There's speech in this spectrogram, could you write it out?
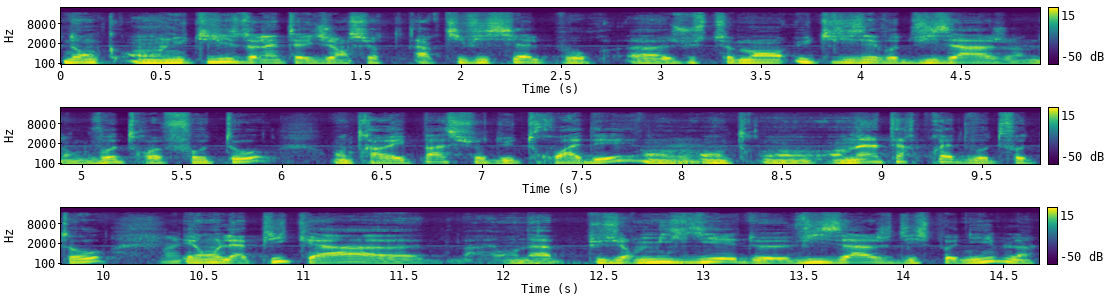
Donc, on utilise de l'intelligence artificielle pour euh, justement utiliser votre visage, donc votre photo. On ne travaille pas sur du 3D, on, mmh. on, interprète votre photo et on l'applique à. Euh, bah, on a plusieurs milliers de visages disponibles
